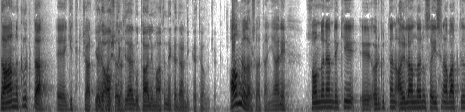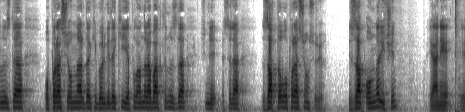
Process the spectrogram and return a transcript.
dağınıklık da e, gittikçe artmaya Ya da başladı. alttakiler bu talimatı ne kadar dikkate alacak? Almıyorlar zaten. Yani son dönemdeki e, örgütten ayrılanların sayısına baktığınızda, operasyonlardaki, bölgedeki yapılanlara baktığınızda, şimdi mesela ZAP'ta operasyon sürüyor. ZAP onlar için yani e,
